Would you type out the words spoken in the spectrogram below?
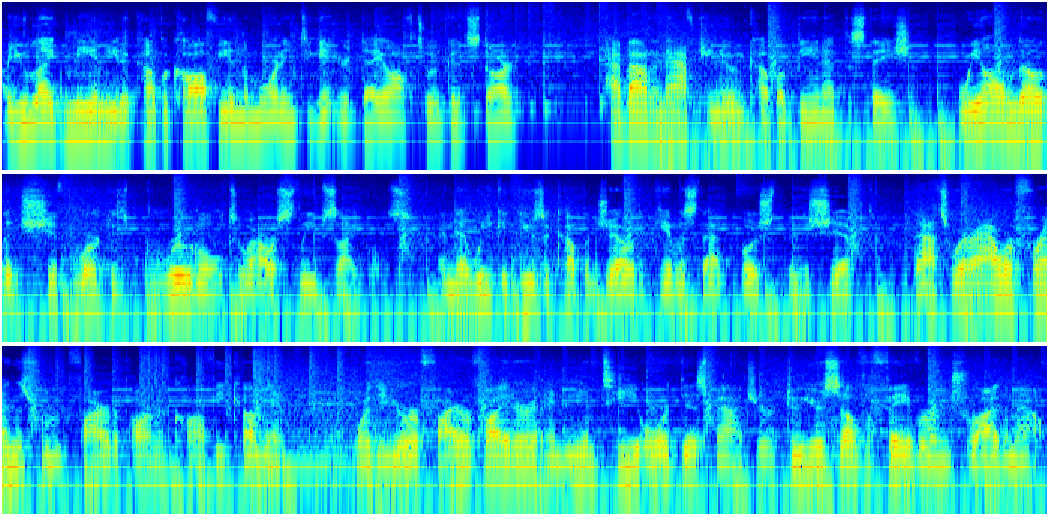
Are you like me and need a cup of coffee in the morning to get your day off to a good start? How about an afternoon cup of being at the station? We all know that shift work is brutal to our sleep cycles, and that we could use a cup of Joe to give us that push through the shift. That's where our friends from Fire Department Coffee come in. Whether you're a firefighter, an EMT, or dispatcher, do yourself a favor and try them out.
